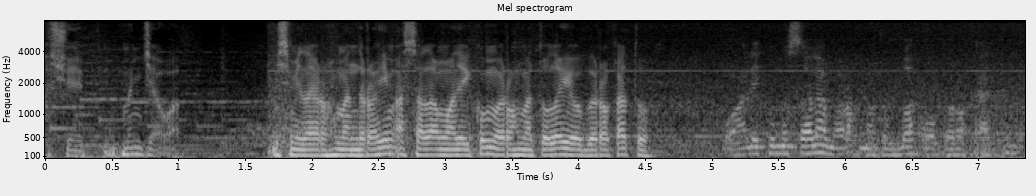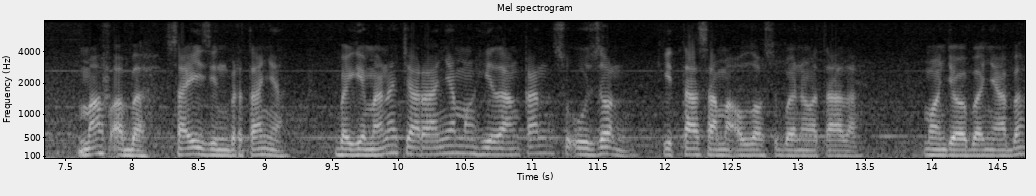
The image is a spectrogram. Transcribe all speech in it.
Syekh menjawab. Bismillahirrahmanirrahim. Assalamualaikum warahmatullahi wabarakatuh. Waalaikumsalam warahmatullahi wabarakatuh. Maaf Abah, saya izin bertanya. Bagaimana caranya menghilangkan suuzon kita sama Allah Subhanahu wa taala? Mohon jawabannya Abah.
